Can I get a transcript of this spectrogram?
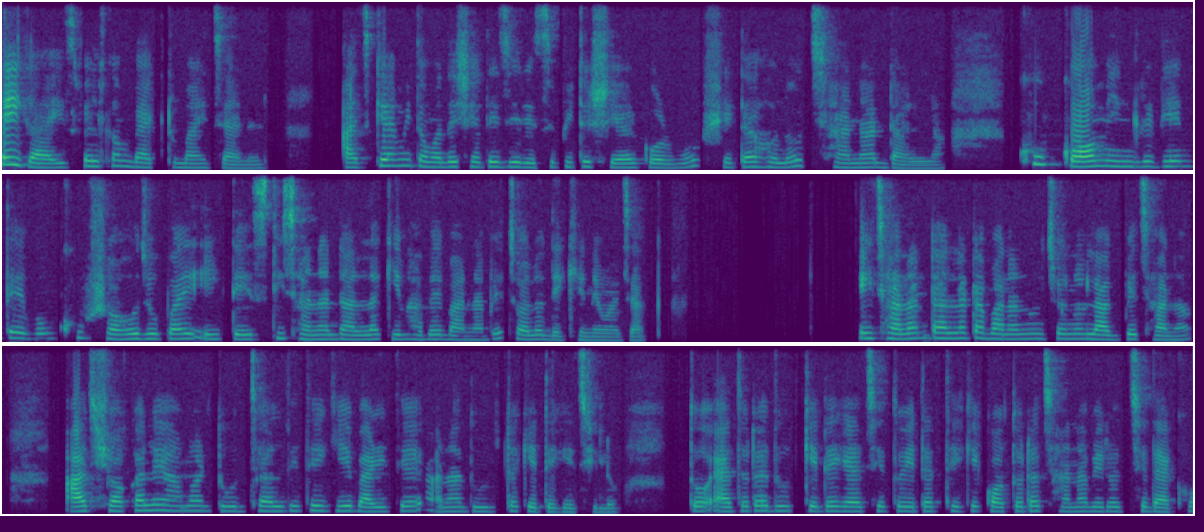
Hey guys welcome back to my channel আজকে আমি তোমাদের সাথে যে রেসিপিটা শেয়ার করব, সেটা হলো ছানার ডালনা। খুব কম ইনগ্রেডিয়েন্টে এবং খুব সহজ উপায়ে এই টেস্টি ছানার ডালনা কীভাবে বানাবে, চলো দেখে নেওয়া যাক। এই ছানার ডালনাটা বানানোর জন্য লাগবে ছানা। আজ সকালে আমার দুধ জাল দিতে গিয়ে বাড়িতে আনা দুধটা কেটে গেছিল। তো এতটা দুধ কেটে গেছে, তো এটার থেকে কতটা ছানা বেরোচ্ছে দেখো।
